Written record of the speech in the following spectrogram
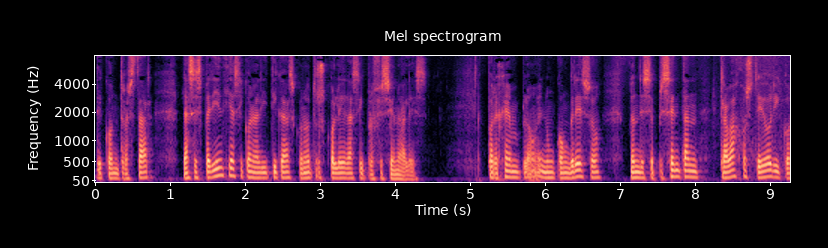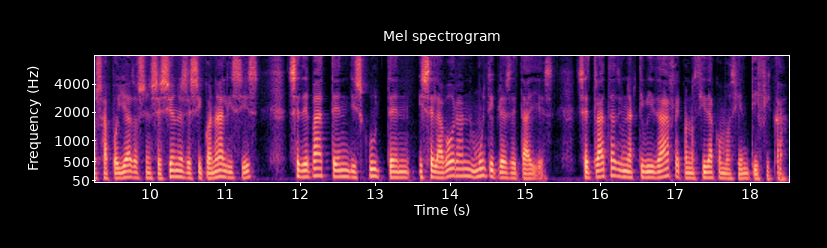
de contrastar las experiencias psicoanalíticas con otros colegas y profesionales. Por ejemplo, en un congreso donde se presentan trabajos teóricos apoyados en sesiones de psicoanálisis, se debaten, discuten y se elaboran múltiples detalles. Se trata de una actividad reconocida como científica.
